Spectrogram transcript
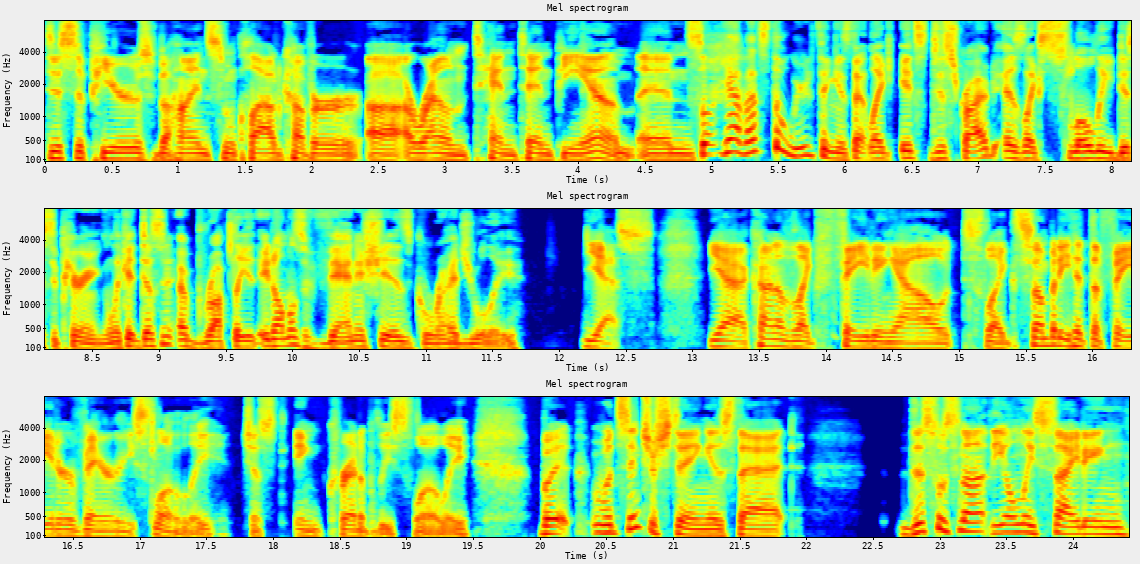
disappears behind some cloud cover uh, around 10 10 p.m and so yeah that's the weird thing is that like it's described as like slowly disappearing. Like it doesn't abruptly it almost vanishes gradually. Yes. Yeah kind of like fading out. Like somebody hit the fader very slowly just incredibly slowly. But what's interesting is that this was not the only sighting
